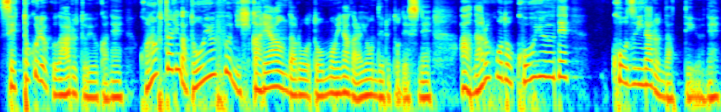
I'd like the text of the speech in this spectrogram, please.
説得力があるというかね、この二人がどういうふうに惹かれ合うんだろうと思いながら読んでるとですね、あ、なるほど、こういうね、構図になるんだっていうね、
